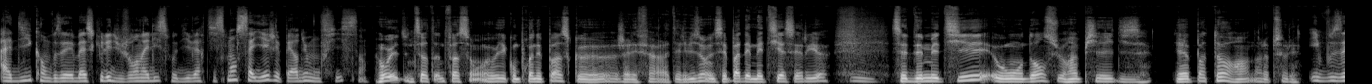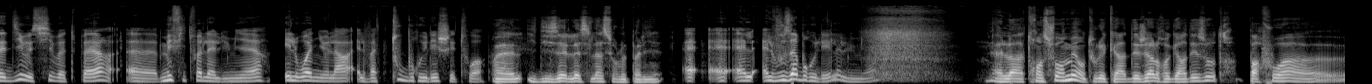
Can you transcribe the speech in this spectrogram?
a dit, quand vous avez basculé du journalisme au divertissement, ça y est, j'ai perdu mon fils. oui, d'une certaine façon, oui, il comprenait pas ce que j'allais faire à la télévision. Mais c'est pas des métiers sérieux. Hmm. C'est des métiers où on danse sur un pied, il disait. Il n'y avait pas tort, hein, dans l'absolu. Il vous a dit aussi, votre père, euh, méfie-toi de la lumière, éloigne-la, elle va tout brûler chez toi. Ouais, il disait laisse-la sur le palier. Elle, elle- elle vous a brûlé, la lumière Elle a transformé en tous les cas. Déjà le regard des autres. Parfois, euh,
